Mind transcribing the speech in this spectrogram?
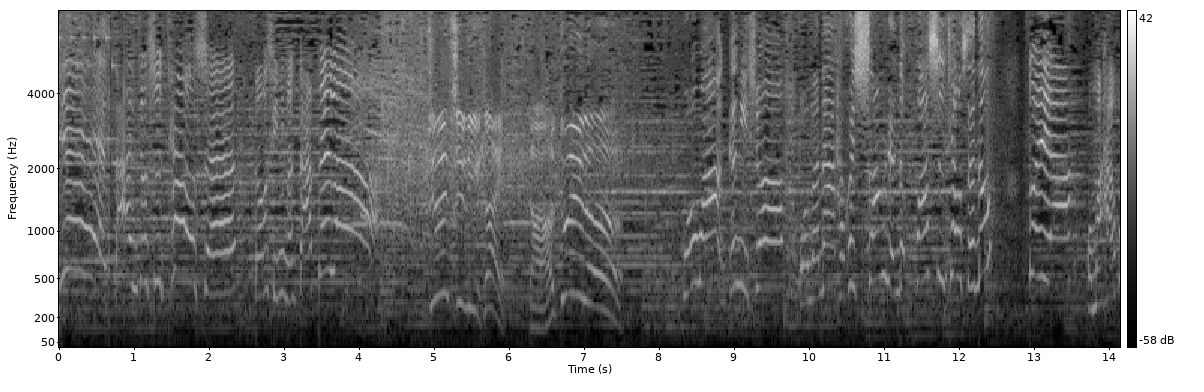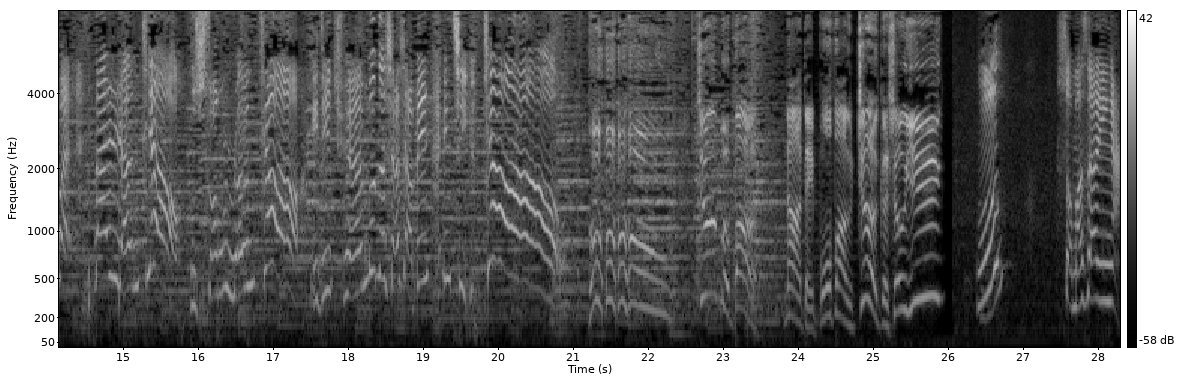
耶答案就是跳绳，恭喜你们答！害，答对了。国王跟你说，我们呢还会双人的花式跳绳哦。对呀，我们还会单人跳、双人跳，以及全部的小小兵一起跳。吼吼吼吼！这么棒，那得播放这个声音。嗯，什么声音啊？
